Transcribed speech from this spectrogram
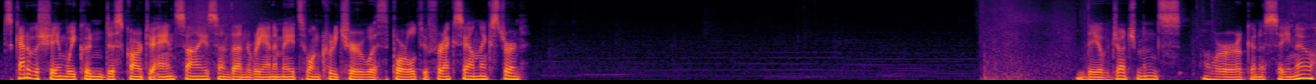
It's kind of a shame we couldn't discard to hand size and then reanimate one creature with Portal to Phyrexian next turn. Day of Judgments, we're gonna say no.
